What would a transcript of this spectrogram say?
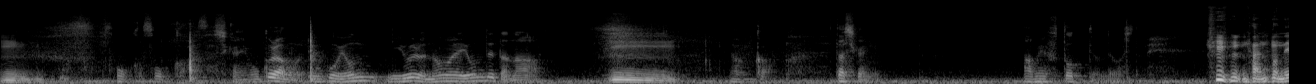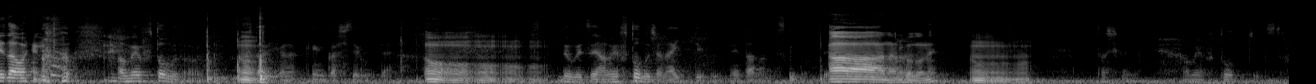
うんそうかそうか。確かに僕らも僕も呼んいろいろ名前呼んでたな。うん。なんか確かにアメフトって呼んでましたね 何のネタはやねん アメフト部の2人が喧嘩してるみたいな、うんうんうんうんうんでも別にアメフト部じゃないっていうネタなんですけど。ああなるほどね。うんうん確かに。アメフトって言ってたな。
